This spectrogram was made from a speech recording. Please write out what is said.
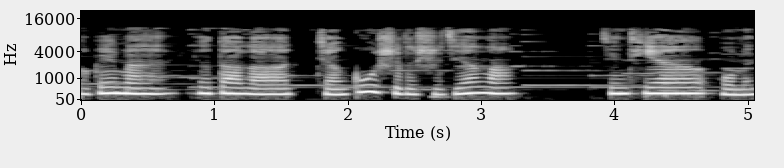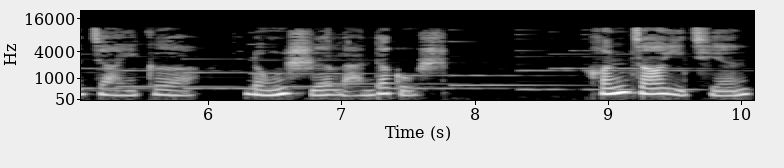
宝贝们，又到了讲故事的时间了。今天我们讲一个龙舌兰的故事。很早以前，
